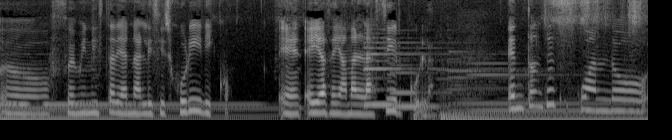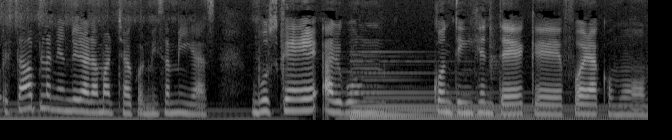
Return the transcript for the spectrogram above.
eh, Feminista de Análisis Jurídico ella se llama La Círcula. Entonces, cuando estaba planeando ir a la marcha con mis amigas, busqué algún contingente que fuera como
